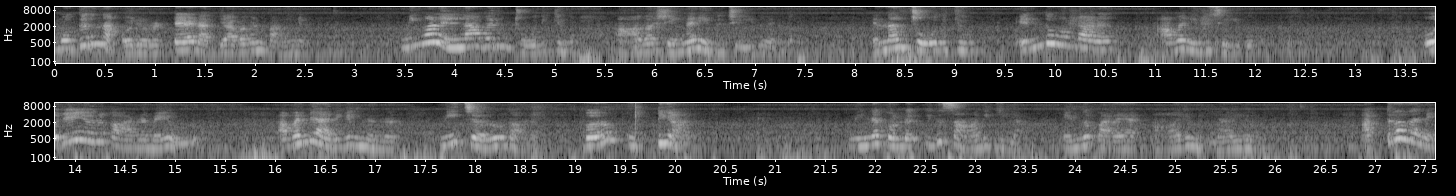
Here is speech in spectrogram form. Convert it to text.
മുതിർന്ന ഒരു റിട്ടയർഡ് അധ്യാപകൻ പറഞ്ഞു നിങ്ങൾ എല്ലാവരും ചോദിക്കുന്നു ആകാശ് എങ്ങനെ ഇത് ചെയ്തു എന്ന്. എന്നാൽ ചോദിക്കൂ എന്തുകൊണ്ടാണ് അവൻ ഇത് ചെയ്തു ഒരേ ഒരു കാരണമേ ഉള്ളൂ. അവന്റെ അരികിൽ നിന്ന് നീ ചെറുതാണ് വെറും കുട്ടിയാണ്. നിന്നെ കൊണ്ട് ഇത് സാധിക്കില്ല എന്ന് പറയാൻ ആരുമില്ലായിരുന്നു. അത്ര തന്നെ.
